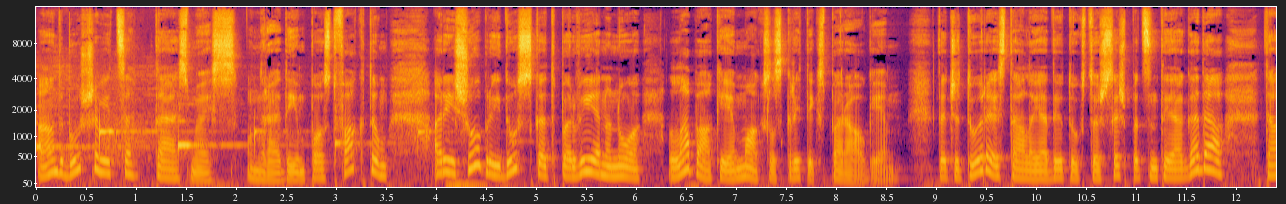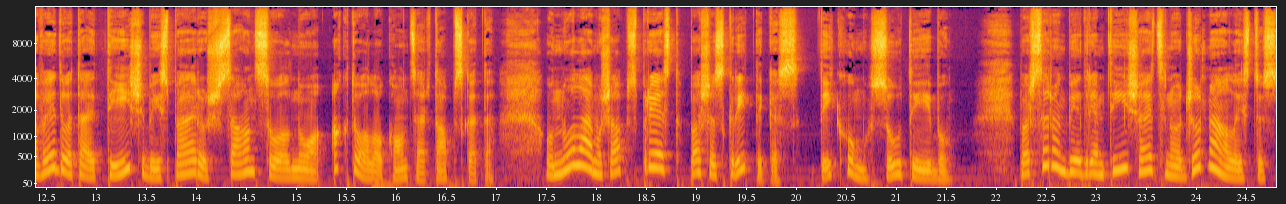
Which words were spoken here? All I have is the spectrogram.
Anna Bušvica, tā esmu es, un raidījuma postfaktum arī šobrīd uzskata par vienu no labākajiem mākslas kritikas paraugiem. Taču toreiz tālajā 2016. gadā tā veidotāji tīši bija spēruši sānsoli no aktuālo koncertu apskata un nolēmuši apspriest pašas kritikas tikumu, sūtību. Par sarunbiedriem tīši aicinot žurnālistus,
